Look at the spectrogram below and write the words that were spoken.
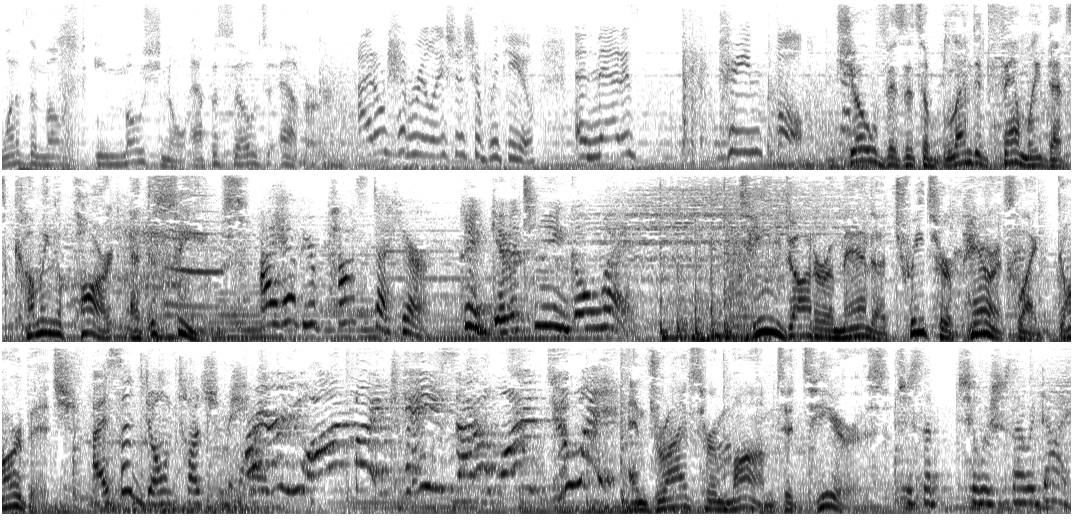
One of the most emotional episodes ever. I don't have a relationship with you, and that is painful. Joe visits a blended family that's coming apart at the seams. I have your pasta here. Okay, give it to me and go away. Teen daughter Amanda treats her parents like garbage I said don't touch me. Why are you on my case? I don't want to do it. and drives her mom to tears. She said she wishes I would die.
